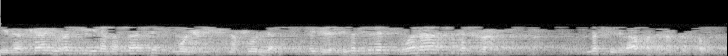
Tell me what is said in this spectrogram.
إذا كان يؤدي إلى مفاسد منع. نقول له اجلس في مسجدك ولا تتبع المسجد الآخر بنفس الصوت.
